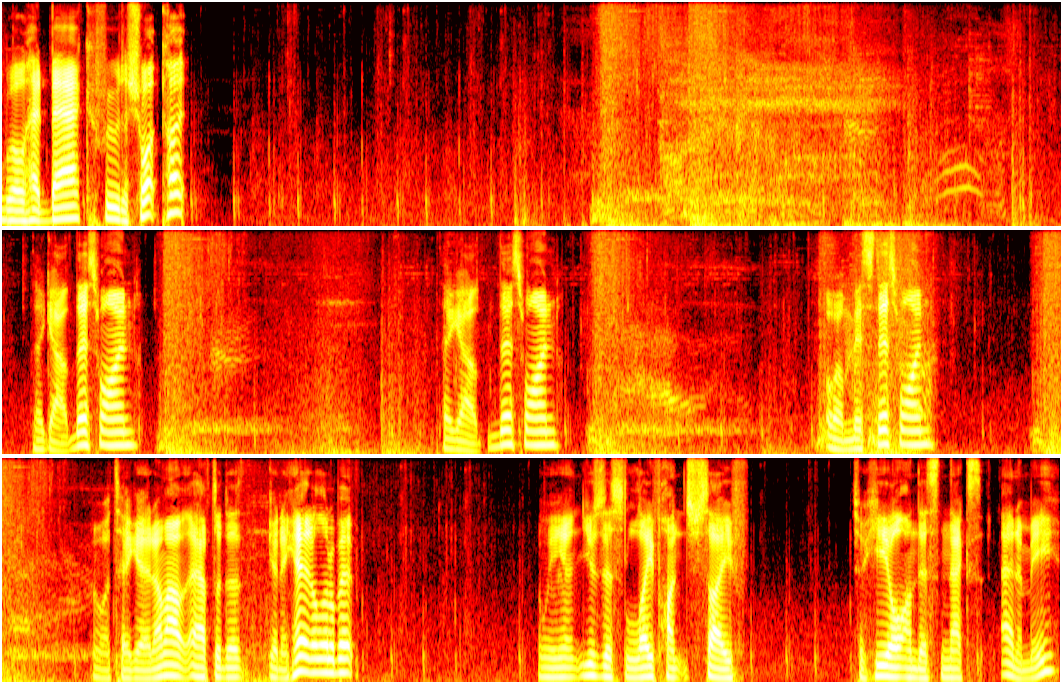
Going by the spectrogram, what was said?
We'll head back through the shortcut. Take out this one. Take out this one. Oh, I'll miss this one. We'll take it. I'm out after the getting hit a little bit. We use this life hunt scythe to heal on this next enemy.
